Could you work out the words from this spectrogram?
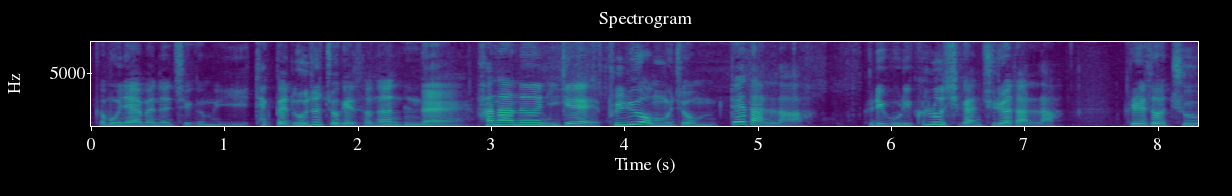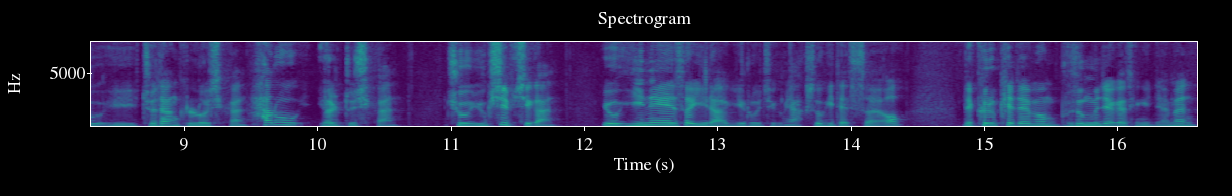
그러니까 뭐냐면은 지금 이 택배 노조 쪽에서는 네. 하나는 이게 분류 업무 좀 떼달라. 그리고 우리 근로 시간 줄여달라. 그래서 주, 이 주당 근로 시간 하루 12시간, 주 60시간 요 이내에서 일하기로 지금 약속이 됐어요. 근데 그렇게 되면 무슨 문제가 생기냐면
